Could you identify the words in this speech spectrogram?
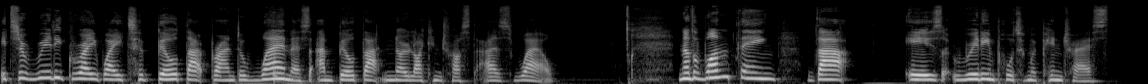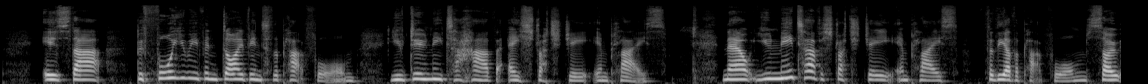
it's a really great way to build that brand awareness and build that know, like, and trust as well. Now, the one thing that is really important with Pinterest is that before you even dive into the platform, you do need to have a strategy in place. Now, you need to have a strategy in place for the other platforms. So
